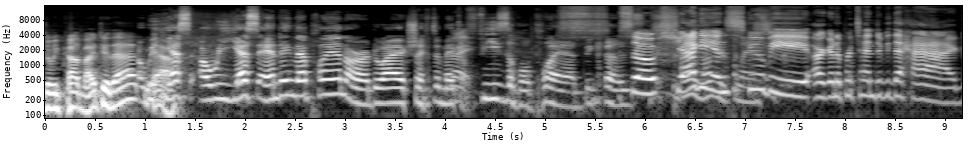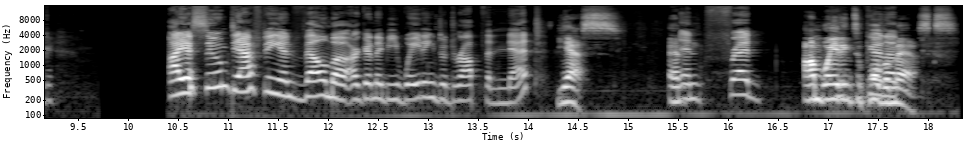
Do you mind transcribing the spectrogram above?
Do we cut right to that? Are we yeah. yes? Are we yes ending that plan, or do I actually have to make a feasible plan? Because So Shaggy and. Scooby are gonna pretend to be the hag. I assume Daphne and Velma are gonna be waiting to drop the net, yes, and, and Fred. I'm waiting to pull the Gonna- masks.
